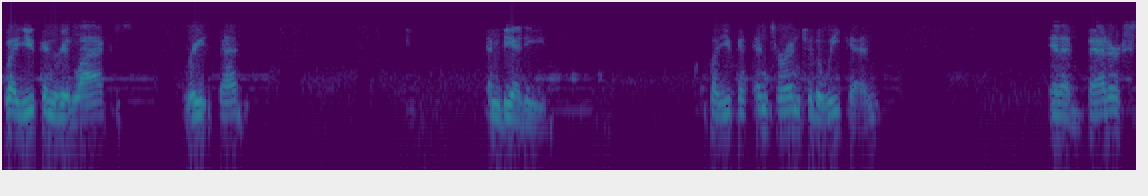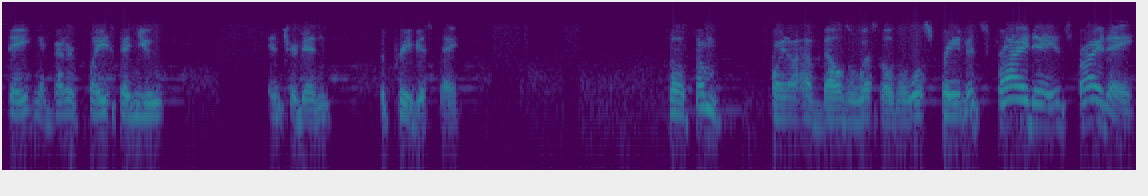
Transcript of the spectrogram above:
so that you can relax, reset, and be at ease. So you can enter into the weekend in a better state, in a better place than you entered in the previous day. So at some point I'll have bells and whistles and we'll scream, It's Friday, it's Friday.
